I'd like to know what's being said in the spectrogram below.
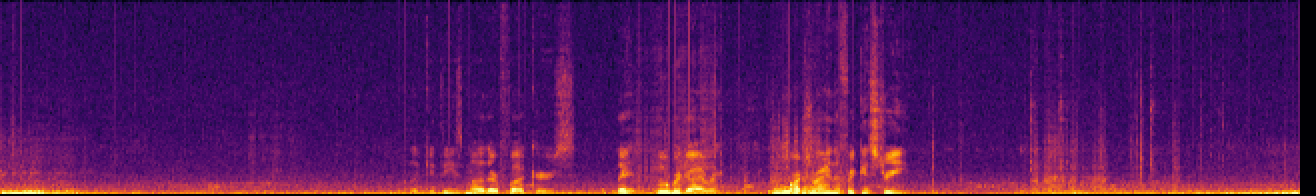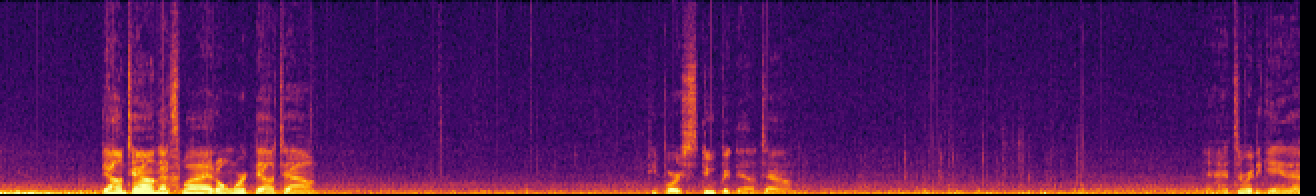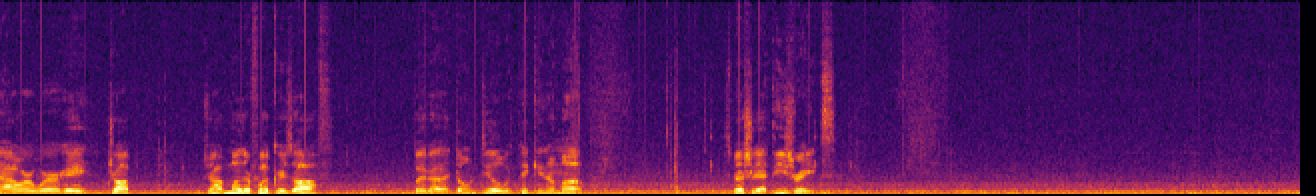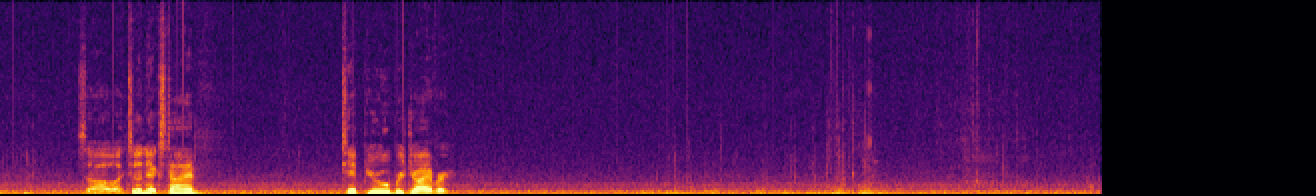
Look at these motherfuckers. Look Uber driver. Parks right in the freaking street. Downtown, that's why I don't work downtown. People are stupid downtown. And it's already getting that hour where, hey, drop drop motherfuckers off, but uh, don't deal with picking them up, especially at these rates. So until next time, tip your Uber driver.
